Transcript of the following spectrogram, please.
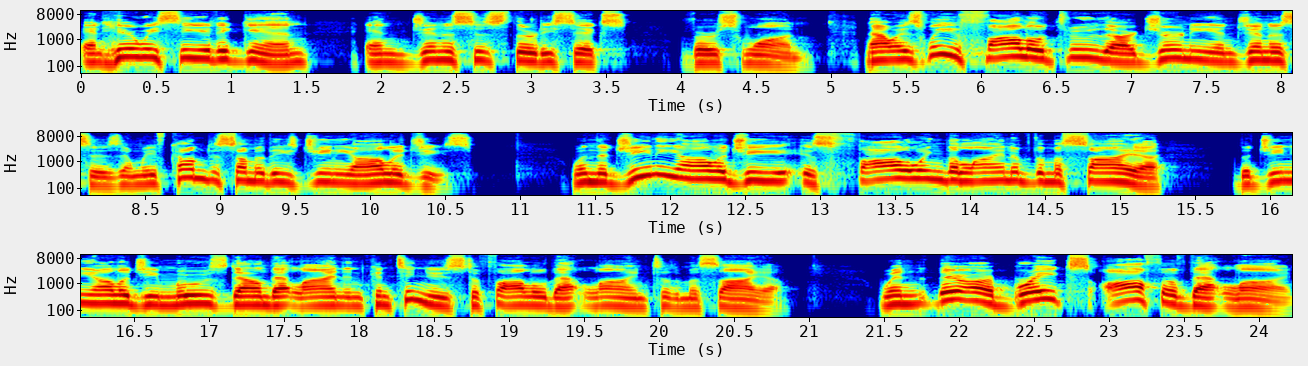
And here we see it again in Genesis 36, verse 1. Now, as we've followed through our journey in Genesis, and we've come to some of these genealogies, when the genealogy is following the line of the Messiah, the genealogy moves down that line and continues to follow that line to the Messiah. When there are breaks off of that line,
